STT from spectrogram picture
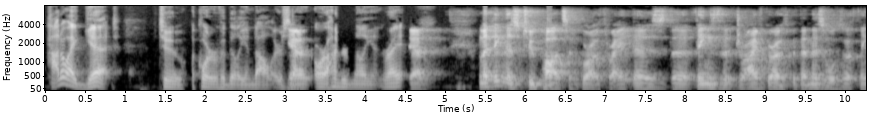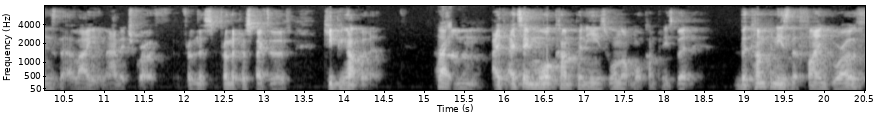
how do i get to a quarter of a billion dollars Yeah. or, a hundred million, right? Yeah. Well, I think there's two parts of growth, right? There's the things that drive growth, but then there's also the things that allow you to manage growth from this from the perspective of keeping up with it. Right. Um, I'd, I'd say more companies, well, not more companies, but the companies that find growth,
